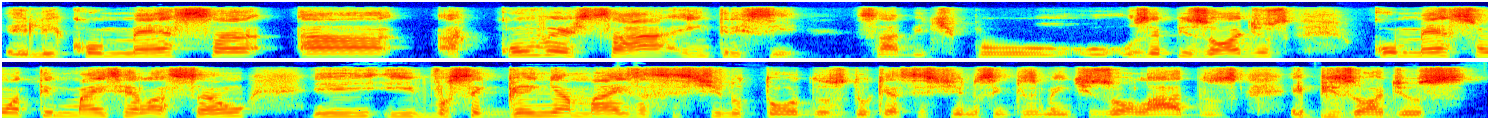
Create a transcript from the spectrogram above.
ele começa a, a conversar entre si sabe? Tipo, os episódios começam a ter mais relação e, e, você ganha mais assistindo todos do que assistindo simplesmente isolados episódios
